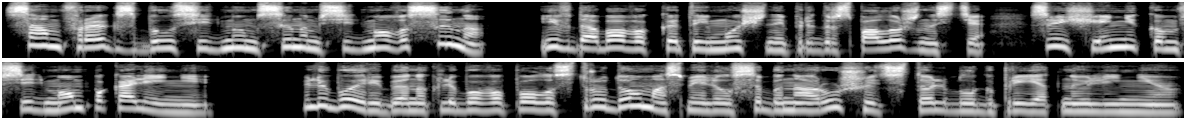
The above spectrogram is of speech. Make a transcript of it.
Сам Фрекс был седьмым сыном седьмого сына, и вдобавок к этой мощной предрасположенности священником в седьмом поколении. Любой ребенок любого пола с трудом осмелился бы нарушить столь благоприятную линию.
